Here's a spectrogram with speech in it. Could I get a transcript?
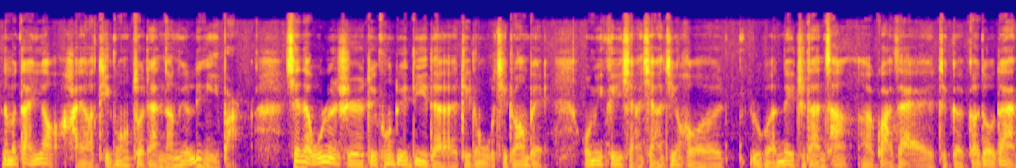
那么弹药还要提供作战能力的另一半。现在无论是对空对地的这种武器装备，我们也可以想象，今后如果内置弹仓啊挂载这个格斗弹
